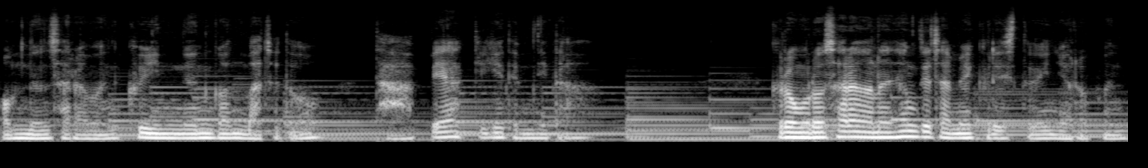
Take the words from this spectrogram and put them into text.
없는 사람은 그 있는 것마저도 다 빼앗기게 됩니다. 그러므로 사랑하는 형제 자매 그리스도인 여러분,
